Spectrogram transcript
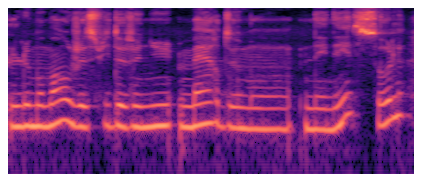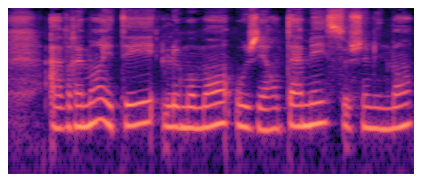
le moment où je suis devenue mère de mon aîné, Saul, a vraiment été le moment où j'ai entamé ce cheminement.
